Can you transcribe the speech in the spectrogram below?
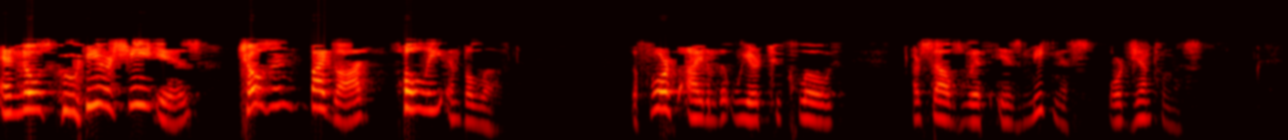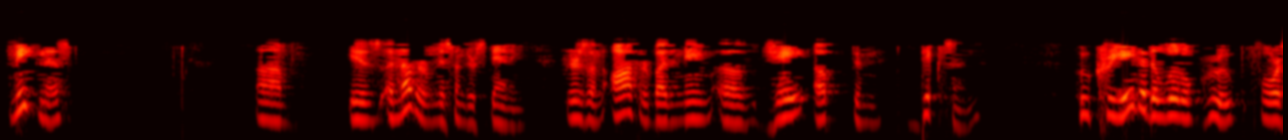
and knows who he or she is, chosen by God, holy and beloved. The fourth item that we are to clothe ourselves with is meekness or gentleness. Meekness um, is another misunderstanding. There's an author by the name of J. Upton Dickson who created a little group for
